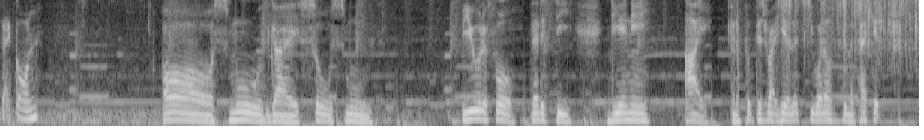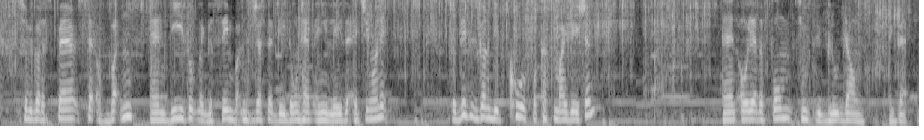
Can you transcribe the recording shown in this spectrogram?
Back on. Oh, smooth, guys. So smooth. Beautiful. That is the DNA I. Gonna put this right here. Let's see what else is in the packet. So we got a spare set of buttons and these look like the same buttons just that they don't have any laser etching on it. So this is gonna be cool for customization. And oh yeah, the foam seems to be glued down like that.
